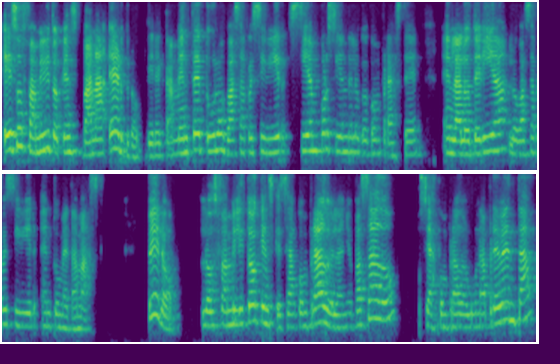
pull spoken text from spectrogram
esos Family Tokens van a airdrop. Directamente tú los vas a recibir 100% de lo que compraste en la lotería, lo vas a recibir en tu Metamask. Pero los Family Tokens que se han comprado el año pasado, o si has comprado alguna preventa,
